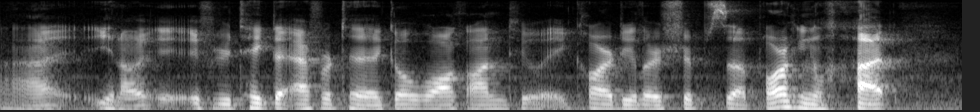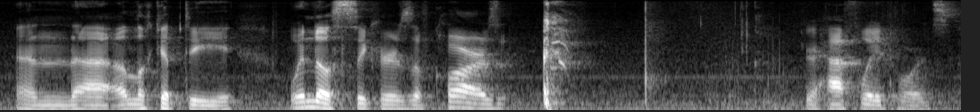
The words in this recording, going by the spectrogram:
Uh, you know, if you take the effort to go walk onto a car dealership's uh, parking lot and uh, look at the window stickers of cars, you're halfway towards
